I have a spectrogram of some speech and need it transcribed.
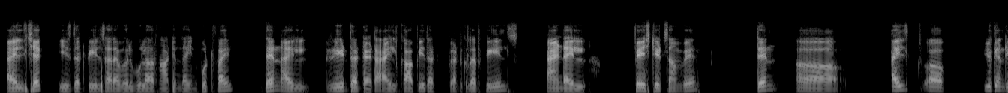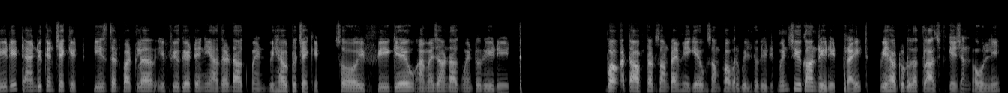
I'll check is that fields are available or not in the input file. Then I'll read the data. I'll copy that particular fields and I'll paste it somewhere. Then uh, I'll uh, you can read it and you can check it. Is that particular if you get any other document, we have to check it. So if we gave Amazon document to read it, but after some time he gave some power bill to read it, means you can't read it, right? We have to do the classification only.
